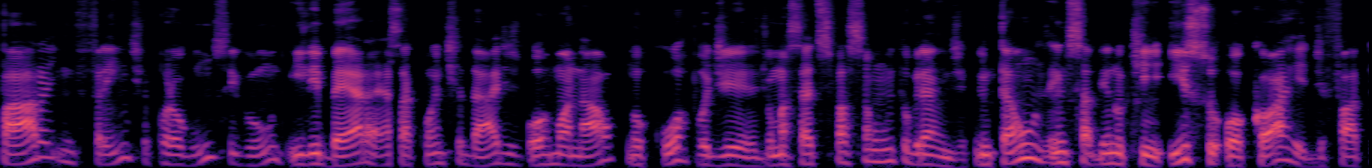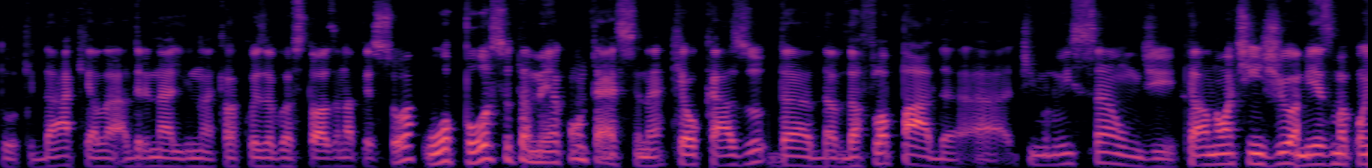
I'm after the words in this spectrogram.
para em frente por alguns segundos e libera essa quantidade hormonal no corpo de, de uma satisfação muito grande. Então, a gente sabendo que isso ocorre, de fato, que dá aquela adrenalina, aquela coisa gostosa na pessoa, o oposto também acontece, né? Que é o caso da, da, da flopada, a diminuição de que ela não atingiu a mesma quantidade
